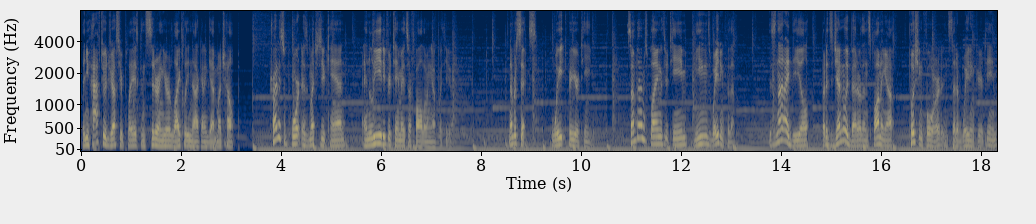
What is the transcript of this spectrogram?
then you have to adjust your plays considering you're likely not going to get much help. Try to support as much as you can and lead if your teammates are following up with you. Number 6. Wait for your team. Sometimes playing with your team means waiting for them. This is not ideal, but it's generally better than spawning up, pushing forward instead of waiting for your team,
